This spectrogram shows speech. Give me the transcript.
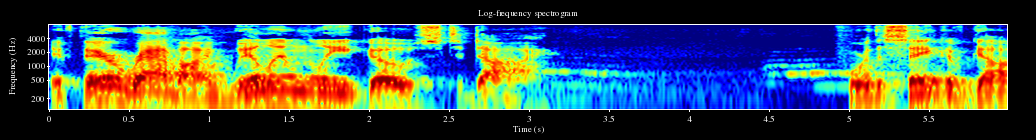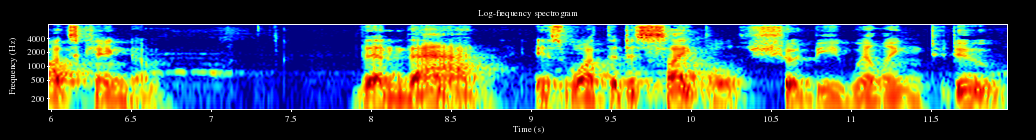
If their rabbi willingly goes to die for the sake of God's kingdom, then that is what the disciple should be willing to do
